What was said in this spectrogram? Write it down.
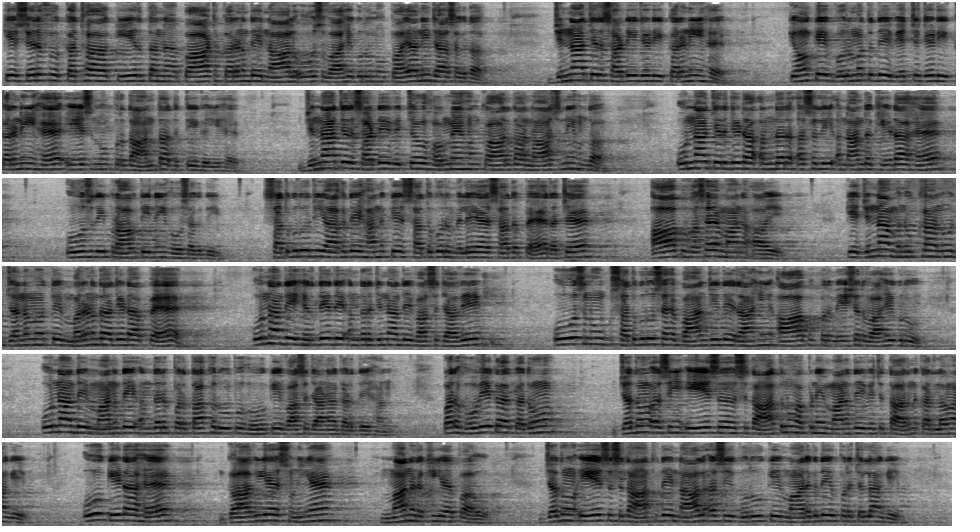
ਕਿ ਸਿਰਫ ਕਥਾ, ਕੀਰਤਨ, ਪਾਠ ਕਰਨ ਦੇ ਨਾਲ ਉਸ ਵਾਹਿਗੁਰੂ ਨੂੰ ਪਾਇਆ ਨਹੀਂ ਜਾ ਸਕਦਾ। ਜਿੰਨਾ ਚਿਰ ਸਾਡੀ ਜਿਹੜੀ ਕਰਨੀ ਹੈ ਕਿਉਂਕਿ ਗੁਰਮਤ ਦੇ ਵਿੱਚ ਜਿਹੜੀ ਕਰਨੀ ਹੈ, ਇਸ ਨੂੰ ਪ੍ਰਧਾਨਤਾ ਦਿੱਤੀ ਗਈ ਹੈ। ਜਿੰਨਾ ਚਿਰ ਸਾਡੇ ਵਿੱਚੋਂ ਹਉਮੈ ਹੰਕਾਰ ਦਾ ਨਾਸ਼ ਨਹੀਂ ਹੁੰਦਾ ਉਹਨਾਂ ਚਿਰ ਜਿਹੜਾ ਅੰਦਰ ਅਸਲੀ ਆਨੰਦ ਖੇੜਾ ਹੈ, ਉਸ ਦੀ ਪ੍ਰਾਪਤੀ ਨਹੀਂ ਹੋ ਸਕਦੀ। ਸਤਿਗੁਰੂ ਜੀ ਆਖਦੇ ਹਨ ਕਿ ਸਤਿਗੁਰ ਮਿਲਿਆ ਸਦ ਭੈ ਰਚੈ, ਆਪ ਵਸੈ ਮਨ ਆਏ। ਕਿ ਜਿਨ੍ਹਾਂ ਮਨੁੱਖਾਂ ਨੂੰ ਜਨਮ ਤੇ ਮਰਨ ਦਾ ਜਿਹੜਾ ਭੈ, ਉਹਨਾਂ ਦੇ ਹਿਰਦੇ ਦੇ ਅੰਦਰ ਜਿਨ੍ਹਾਂ ਦੇ ਵਸ ਜਾਵੇ, ਉਸ ਨੂੰ ਸਤਿਗੁਰੂ ਸਹਿਬਾਨ ਜੀ ਦੇ ਰਾਹੀਂ ਆਪ ਪਰਮੇਸ਼ਰ ਵਾਹਿਗੁਰੂ, ਉਹਨਾਂ ਦੇ ਮਨ ਦੇ ਅੰਦਰ ਪ੍ਰਤੱਖ ਰੂਪ ਹੋ ਕੇ ਵਸ ਜਾਣਾ ਕਰਦੇ ਹਨ। ਪਰ ਹੋਵੇਗਾ ਕਦੋਂ ਜਦੋਂ ਅਸੀਂ ਇਸ ਸਿਧਾਂਤ ਨੂੰ ਆਪਣੇ ਮਨ ਦੇ ਵਿੱਚ ਧਾਰਨ ਕਰ ਲਵਾਂਗੇ, ਉਹ ਕਿਹੜਾ ਹੈ? ਗਾਵੀਐ, ਸੁਣੀਐ, ਮਨ ਰਖੀਐ ਭਾਉ। ਜਦੋਂ ਇਸ ਸਿਧਾਂਤ ਦੇ ਨਾਲ ਅਸੀਂ ਗੁਰੂ ਕੇ ਮਾਰਗ ਦੇ ਉੱਪਰ ਚੱਲਾਂਗੇ,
